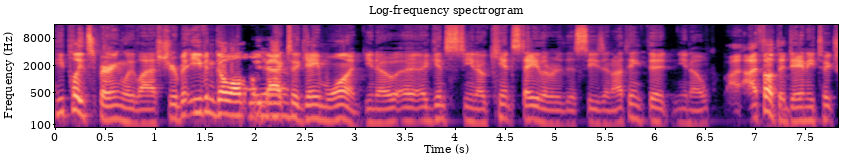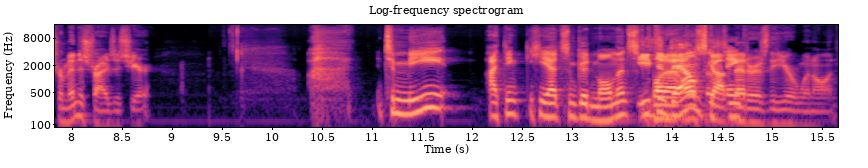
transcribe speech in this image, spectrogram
He played sparingly last year, but even go all the way Yeah. back to game one, you know, against you know Kent Staler this season. I think that you know I, I thought that Danny took tremendous strides this year. To me, I think he had some good moments. Ethan Downs got think- better as the year went on.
